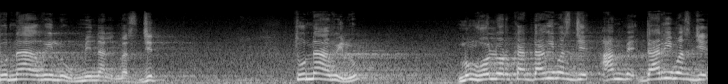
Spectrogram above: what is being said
tunawilu minal masjid. Tunawilu menghulurkan dari masjid ambil dari masjid.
